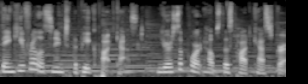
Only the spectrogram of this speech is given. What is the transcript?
Thank you for listening to the Pique Podcast. Your support helps this podcast grow.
